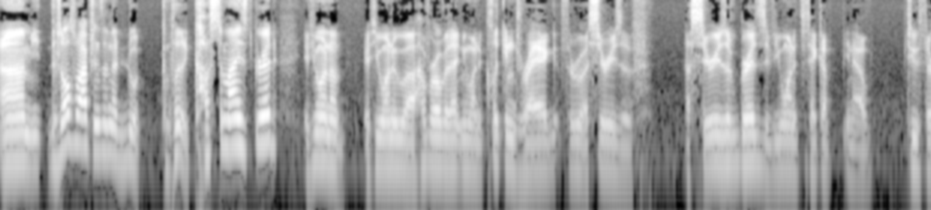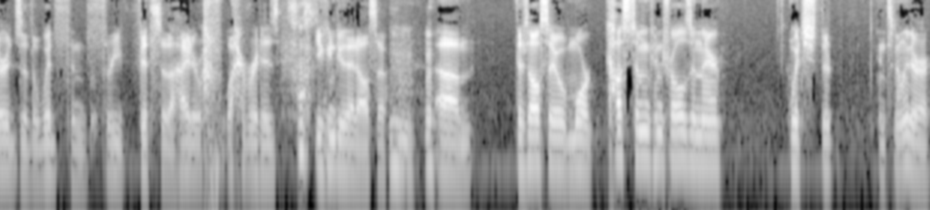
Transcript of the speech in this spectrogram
um, there's also options in there to do a completely customized grid if you want to if you want to uh, hover over that and you want to click and drag through a series of a series of grids if you want it to take up you know two thirds of the width and three fifths of the height or whatever it is. You can do that also. Mm-hmm. um, there's also more custom controls in there, which there, incidentally there are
